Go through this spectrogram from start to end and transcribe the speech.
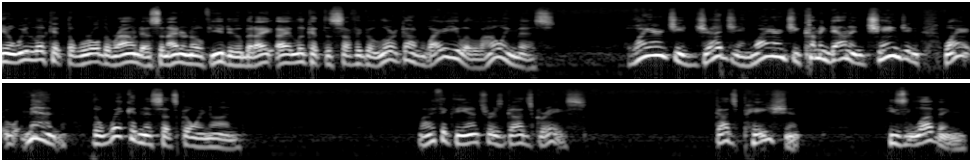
you know, we look at the world around us, and I don't know if you do, but I, I look at the stuff and go, Lord God, why are you allowing this? Why aren't you judging? Why aren't you coming down and changing? Why, man, the wickedness that's going on. Well, I think the answer is God's grace. God's patient. He's loving.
